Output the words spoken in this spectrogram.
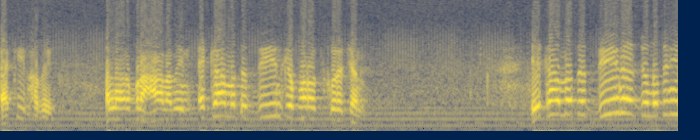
একইভাবে আল্লাহ রবাহ আলমিন একামতের দিনকে ফরজ করেছেন। একামতের দিনের জন্য তিনি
